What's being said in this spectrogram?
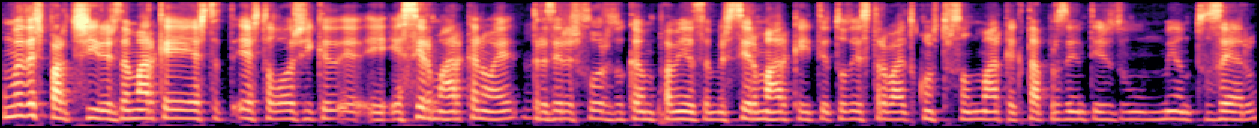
Uma das partes giras da marca é esta, esta lógica, é, é, ser marca, não é? Trazer as flores do campo para a mesa, mas ser marca e ter todo esse trabalho de construção de marca que está presente desde o momento zero.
